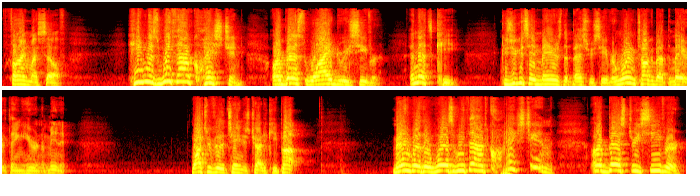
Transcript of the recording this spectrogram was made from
frying myself. He was without question our best wide receiver. And that's key. Because you could say Mayer's the best receiver. And we're going to talk about the Mayer thing here in a minute. Watch me for the changes, try to keep up. Merriweather was without question our best receiver.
